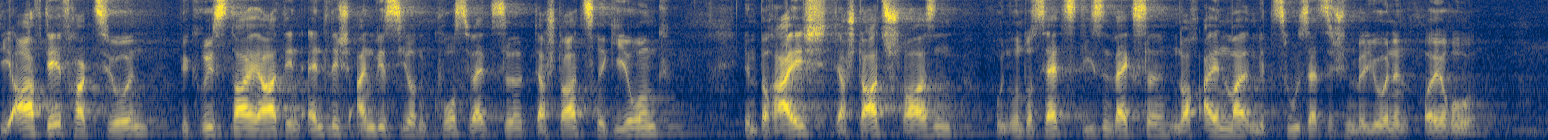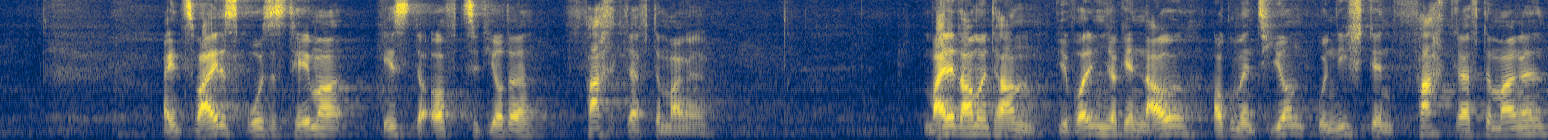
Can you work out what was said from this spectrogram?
Die AfD-Fraktion begrüßt daher den endlich anvisierten Kurswechsel der Staatsregierung im Bereich der Staatsstraßen und untersetzt diesen Wechsel noch einmal mit zusätzlichen Millionen Euro. Ein zweites großes Thema ist der oft zitierte Fachkräftemangel. Meine Damen und Herren, wir wollen hier genau argumentieren und nicht den Fachkräftemangel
